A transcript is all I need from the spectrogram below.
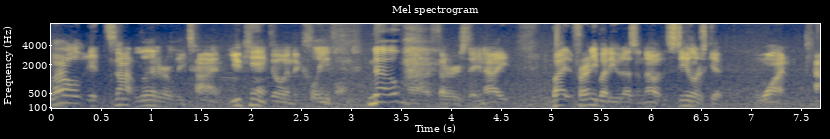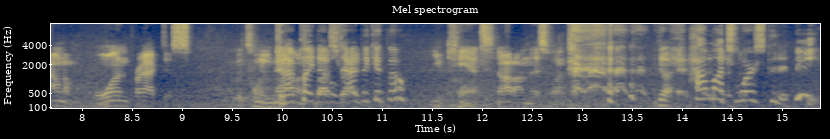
Well, it's not literally time. You can't go into Cleveland No, uh, Thursday night. But for anybody who doesn't know, the Steelers get one, count them, one practice between now can I play the devil's ride. advocate though? You can't. Not on this one. go ahead. How much worse could it be?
